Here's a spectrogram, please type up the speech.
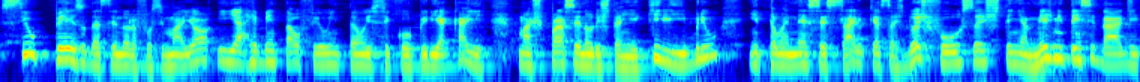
Se o peso da cenoura fosse maior, ia arrebentar o fio, então esse corpo iria cair. Mas para a cenoura estar em equilíbrio, então é necessário que essas duas forças tenham a mesma intensidade,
